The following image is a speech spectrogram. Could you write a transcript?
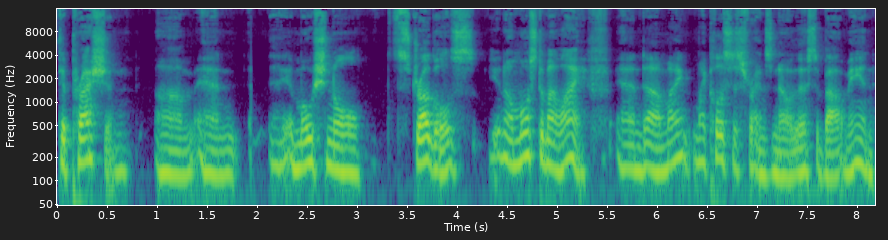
depression um, and emotional struggles, you know, most of my life. And uh, my my closest friends know this about me, and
